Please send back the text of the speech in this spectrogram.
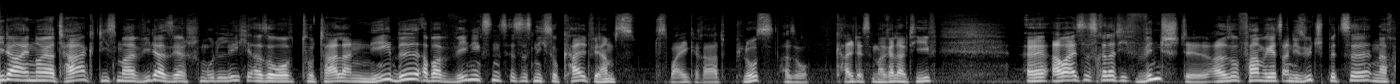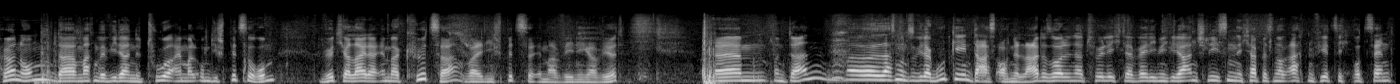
Wieder ein neuer Tag, diesmal wieder sehr schmuddelig, also totaler Nebel, aber wenigstens ist es nicht so kalt. Wir haben es 2 Grad plus, also kalt ist immer relativ. Äh, aber es ist relativ windstill. Also fahren wir jetzt an die Südspitze nach Hörnum. Da machen wir wieder eine Tour einmal um die Spitze rum. Wird ja leider immer kürzer, weil die Spitze immer weniger wird. Ähm, und dann äh, lassen wir uns wieder gut gehen. Da ist auch eine Ladesäule natürlich, da werde ich mich wieder anschließen. Ich habe jetzt noch 48 Prozent.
